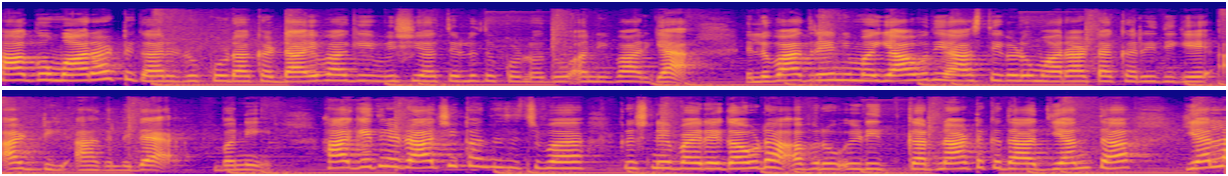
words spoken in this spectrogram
ಹಾಗೂ ಮಾರಾಟಗಾರರು ಕೂಡ ಕಡ್ಡಾಯವಾಗಿ ವಿಷಯ ತಿಳಿದುಕೊಳ್ಳೋದು ಅನಿವಾರ್ಯ. ಇಲ್ಲವಾದರೆ ನಿಮ್ಮ ಯಾವುದೇ ಆಸ್ತಿಗಳು ಮಾರಾಟ ಖರೀದಿಗೆ ಅಡ್ಡಿ ಆಗಲಿದೆ. ಬನ್ನಿ. ಹಾಗಿದ್ರೆ ರಾಜ್ಯ ಕಂದಾಯ ಸಚಿವ ಕೃಷ್ಣ ಬೈರೇಗೌಡ ಅವರು ಇಡೀ ಕರ್ನಾಟಕದಾದ್ಯಂತ ಎಲ್ಲ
